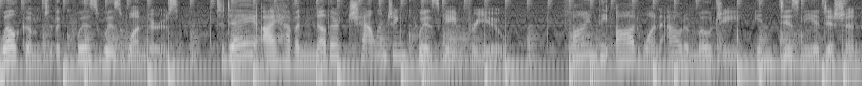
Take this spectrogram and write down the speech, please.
Welcome to the Quiz Whiz Wonders. Today I have another challenging quiz game for you. Find the odd one out emoji in Disney Edition.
